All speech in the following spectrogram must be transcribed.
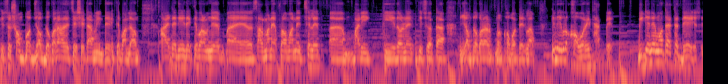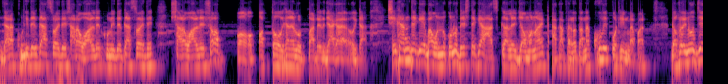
কিছু সম্পদ জব্দ করা হয়েছে, সেটা আমি দেখতে পারলাম। আর এটা দিয়ে দেখতে পারলাম যে সালমান এফ রহমানের ছেলের বাড়ি কি, এ ধরনের কিছু একটা জব্দ করার খবর দেখলাম। কিন্তু এগুলো খবরই থাকবে। ব্রিটেনের মতো একটা দেশ, যারা খুনিদেরকে আশ্রয় দেয়, সারা ওয়ার্ল্ডের খুনিদেরকে আশ্রয় দেয়, সারা ওয়ার্ল্ডের সব অর্থ ওইখানে লুটপাটের জায়গা ওইটা। সেখান থেকে বা অন্য কোনো দেশ থেকে আজকালের জমানায় টাকা ফেরত আনা খুবই কঠিন ব্যাপার। ডক্টর ইনোজ যে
